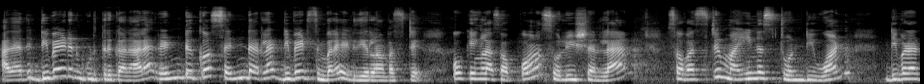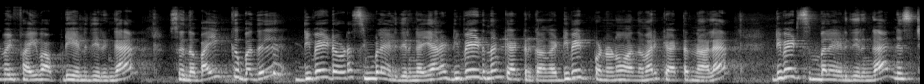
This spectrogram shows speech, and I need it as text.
அதாவது டிவைடுன்னு கொடுத்துருக்கனால ரெண்டுக்கும் சென்டரில் டிவைட் சிம்பிளை எழுதிடலாம் ஃபஸ்ட்டு ஓகேங்களா ஸோ சொல்யூஷனில் so first minus twenty one divided by five அப்படி எழுதிருங்க ஸோ இந்த பைக்கு பதில் டிவைடோட சிம்பிளை எழுதிருங்க. ஏன்னா டிவைடு தான் கேட்டிருக்காங்க. டிவைட் பண்ணணும் அந்த மாதிரி கேட்டதுனால டிவைட் சிம்பிளை எழுதிருங்க. நெக்ஸ்ட்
